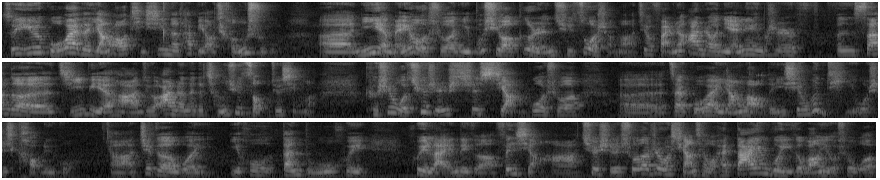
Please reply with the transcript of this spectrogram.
所以因为国外的养老体系呢，它比较成熟。呃，你也没有说你不需要个人去做什么，就反正按照年龄是分三个级别哈，就按照那个程序走就行了。可是我确实是想过说，呃，在国外养老的一些问题，我是考虑过啊。这个我以后单独会会来那个分享哈。确实说到这儿，我想起来我还答应过一个网友，说我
